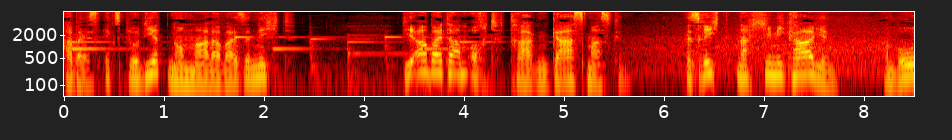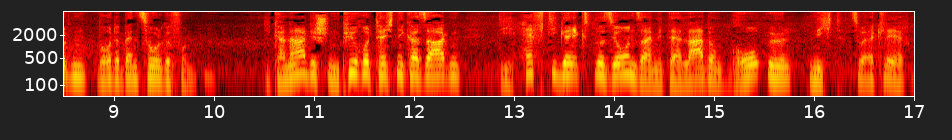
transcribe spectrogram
aber es explodiert normalerweise nicht. Die Arbeiter am Ort tragen Gasmasken. Es riecht nach Chemikalien, am Boden wurde Benzol gefunden. Die kanadischen Pyrotechniker sagen, die heftige Explosion sei mit der Ladung Rohöl nicht zu erklären.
